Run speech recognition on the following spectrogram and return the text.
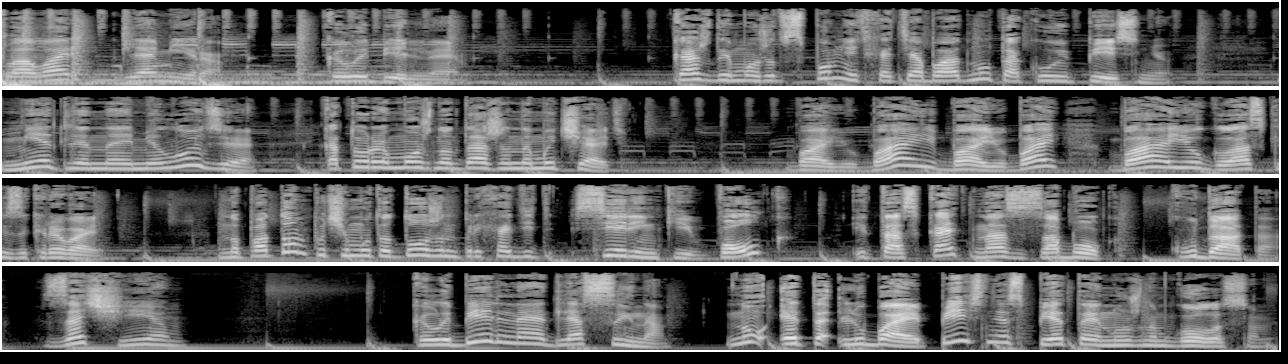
Словарь для мира. Колыбельная. Каждый может вспомнить хотя бы одну такую песню. Медленная мелодия, которой можно даже намычать. Баю-бай, баю-бай, баю, глазки закрывай. Но потом почему-то должен приходить серенький волк и таскать нас за бок. Куда-то. Зачем? Колыбельная для сына. Ну, это любая песня, спетая нужным голосом.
